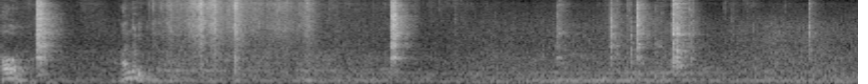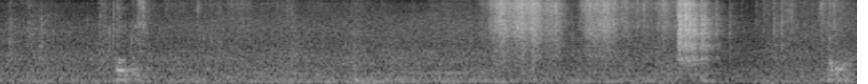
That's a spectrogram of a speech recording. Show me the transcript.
어우, 완전 이쁘죠. 어우, 있어. 가져가.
